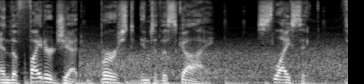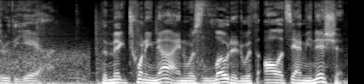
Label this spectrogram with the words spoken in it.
and the fighter jet burst into the sky, slicing through the air. The MiG-29 was loaded with all its ammunition,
